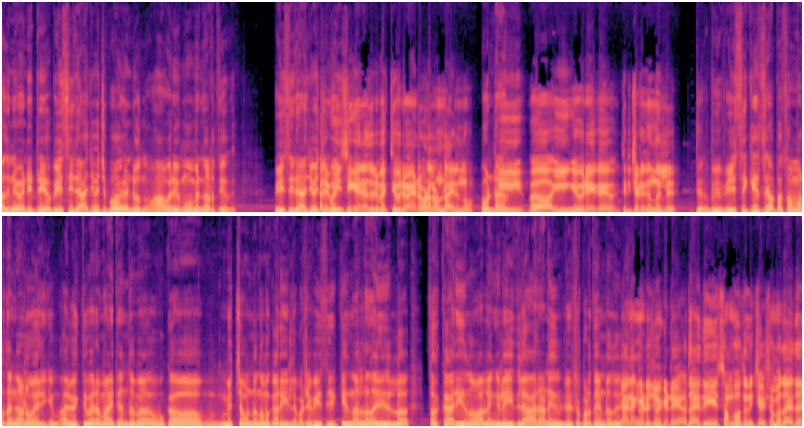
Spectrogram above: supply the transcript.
അതിന് വേണ്ടിയിട്ട് ബി സി രാജിവെച്ച് പോകേണ്ടി വന്നു ആ ഒരു മൂവ്മെന്റ് നടത്തിയത്. ബി സി രാജിവെച്ച് വി സിക്ക് അതിനകത്ത് ഒരു വ്യക്തിപരമായ ഇടപെടൽ ഉണ്ടായിരുന്നു. ഈ ഇവരെയൊക്കെ തിരിച്ചെടുക്കുന്നതിൽ വി സിക്ക് ചിലപ്പോൾ സമ്മർദ്ദം കാണുമായിരിക്കും. അത് വ്യക്തിപരമായിട്ട് എന്ത് മെച്ചമുണ്ടെന്ന് നമുക്കറിയില്ല. പക്ഷെ വി സിക്ക് നല്ല രീതിയിലുള്ള സർക്കാരിൽ നിന്നോ അല്ലെങ്കിൽ ഇതിൽ ആരാണ് രക്ഷപ്പെടുത്തേണ്ടത്? ഞാൻ അങ്ങോട്ട് ചോദിക്കട്ടെ. അതായത് ഈ സംഭവത്തിന് ശേഷം അതായത്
